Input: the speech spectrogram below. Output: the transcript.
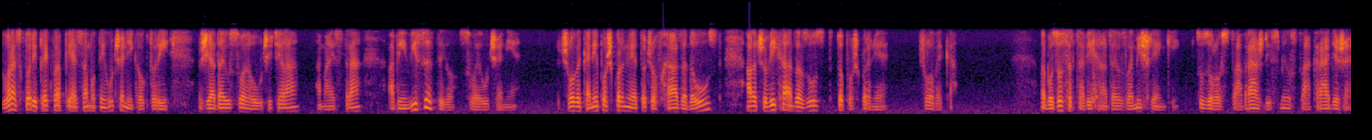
Dôraz, ktorý prekvapí aj samotných učeníkov, ktorí žiadajú svojho učiteľa a majstra, aby im vysvetlil svoje učenie. Človeka nepoškvrňuje to, čo vchádza do úst, ale čo vychádza z úst, to poškvrňuje človeka. Lebo zo srdca vychádzajú zlé myšlienky, cudzoložstva, vraždy, smilstva, krádeže,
